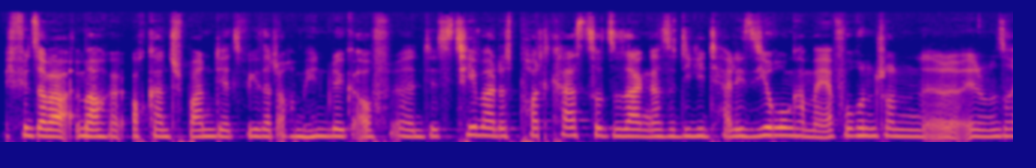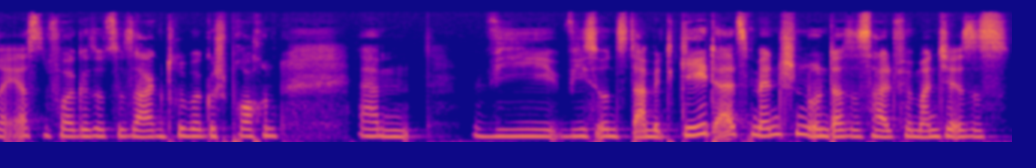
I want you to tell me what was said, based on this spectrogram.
ich finde es aber immer auch ganz spannend, jetzt wie gesagt auch im Hinblick auf äh, das Thema des Podcasts sozusagen, also Digitalisierung, haben wir ja vorhin schon äh, in unserer ersten Folge sozusagen drüber gesprochen, ähm, wie, wie es uns damit geht als Menschen und das ist halt für manche ist es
